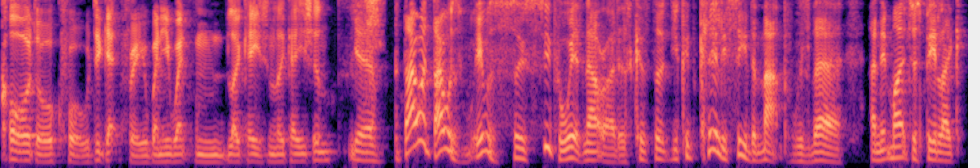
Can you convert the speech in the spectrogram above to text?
corridor crawl to get through when you went from location to location. Yeah, but that one, that was it was so super weird in Outriders because you could clearly see the map was there, and it might just be like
